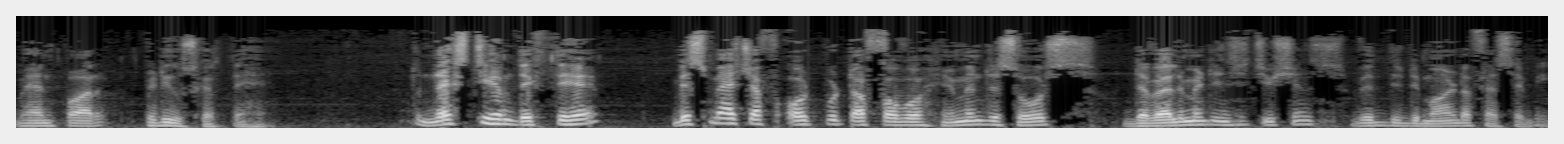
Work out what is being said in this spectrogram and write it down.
مین پاور پروڈیوس کرتے ہیں۔ تو نیکسٹ ہم دیکھتے ہیں mismatch of output of our human resource development institutions with the demand of S M E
